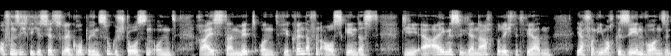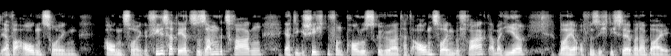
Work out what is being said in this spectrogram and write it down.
Offensichtlich ist er zu der Gruppe hinzugestoßen und reist dann mit. Und wir können davon ausgehen, dass die Ereignisse, die danach berichtet werden, ja von ihm auch gesehen worden sind. Er war Augenzeugen. Augenzeuge. Vieles hat er zusammengetragen. Er hat die Geschichten von Paulus gehört, hat Augenzeugen befragt, aber hier war er offensichtlich selber dabei.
